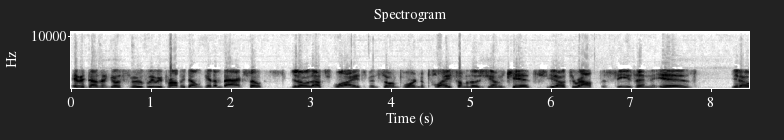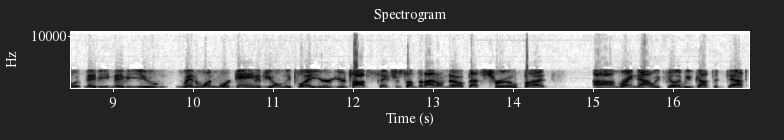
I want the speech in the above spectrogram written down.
if it doesn't go smoothly, we probably don't get them back. So you know, that's why it's been so important to play some of those young kids, you know, throughout the season is, you know, maybe, maybe you win one more game if you only play your, your top six or something. I don't know if that's true, but, um, right now we feel like we've got the depth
